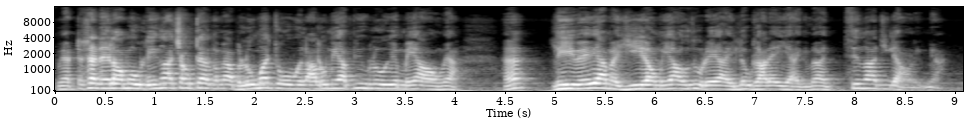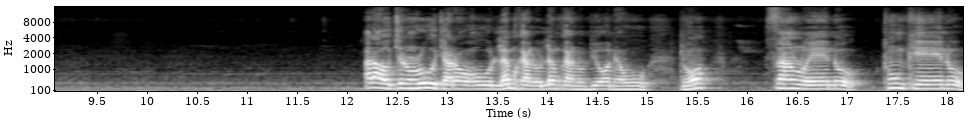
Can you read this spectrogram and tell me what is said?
င်ဗျာတစ်ထက်တည်းလောက်မဟုတ်၄၅၆ထက်ခင်ဗျာဘလို့မကြော်ဝင်လာလို့မရပြုတ်လို့ရမရအောင်ခင်ဗျာ ဟမ်လေပဲရမယ်ရေတော့မရအောင်ဆိုတဲ့အားကြီးလှုပ်ထားတဲ့အရာကြီးခင်ဗျာစဉ်းစားကြည့်လိုက်အောင်လေခင်ဗျာအဲ့ဒါကိုကျွန်တော်တို့ကြတော့ဟိုလက်မခံလို့လက်မခံလို့ပြောနေဟိုနော်စမ်းလွင်တို့ထွန်းခင်းတို့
